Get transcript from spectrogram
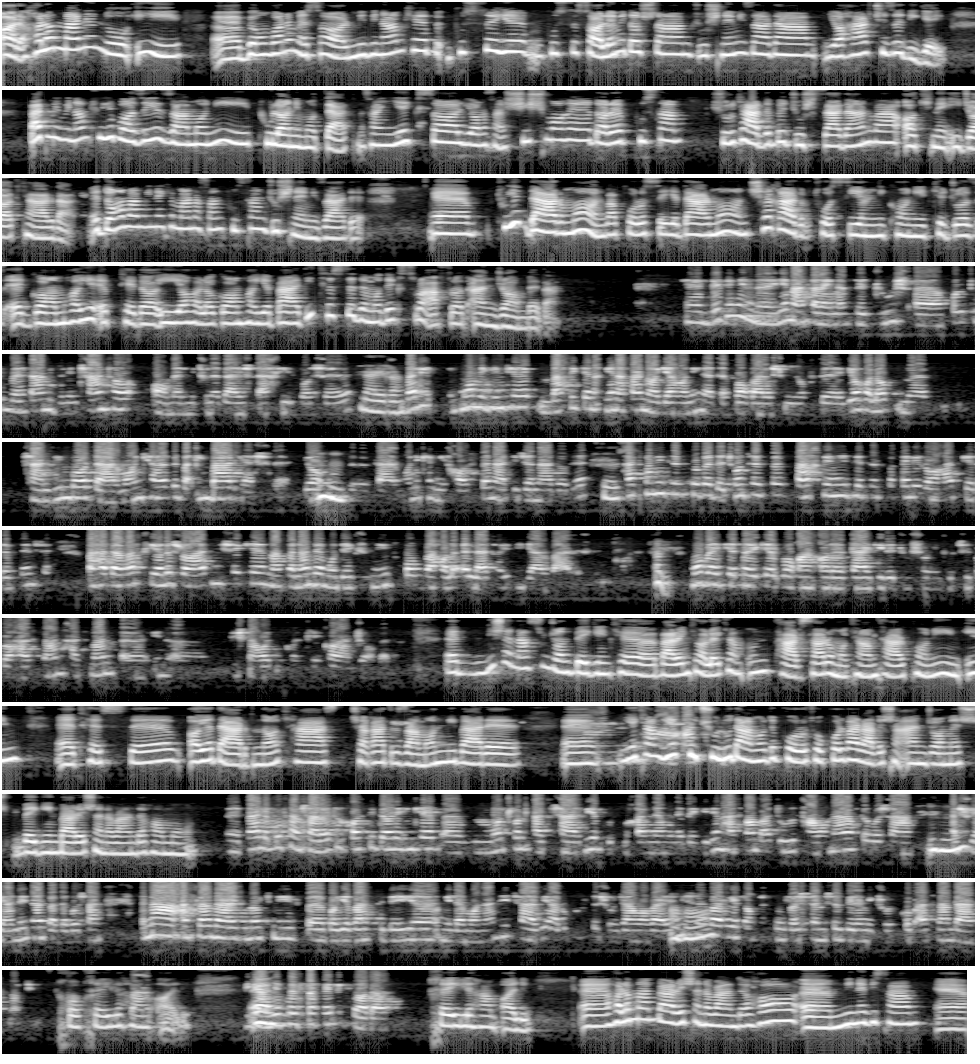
آره حالا من نوعی به عنوان مثال می‌بینم که پوست پوست سالمی داشتم جوش نمی‌زدم یا هر چیز دیگه ای بعد می‌بینم توی بازه زمانی طولانی مدت. مثلا یک سال یا مثلا شیش ماهه داره پوستم شروع کرده به جوش زدن و آکنه ایجاد کردن. ادعامم اینه که من اصلا پوستم جوش نمی‌زده. توی درمان و پروسه درمان چقدر توصیه می‌کنید که جزء گام های ابتدایی یا حالا گام های بعدی تست دمودکس رو افراد انجام بدن؟ ببینین یه مسئله مثل جوش خودتون بهتر می‌دونین چند تا عامل می‌تونه درش دخیل باشه. دقیقا. ولی ما میگیم که وقتی که یه نفر ناگهانی این اتفاق براش میفته یا حالا چندین بار درمان کرده و این برگشته یا درمانی که می‌خواسته نتیجه نداده حتما این تست رو بده چون تست سختی نیست یه تست خیلی راحت گرفته میشه و حداقل خیالش راحت میشه که مثلا به مودکس نیست خب و حالا علتهای دیگر بررسی ما به کسایی که واقعا آره درگیر جوش و این تو چیزا هستن حتما این پیشنهاد می‌کنیم که این کار انجام بدن. میشه نسرین جان بگین که برای اینکه حالا کم اون ترسه رو ما کمتر کنیم این تست آیا دردناک هست؟ چقدر زمان می‌بره؟ یکم یک کوچولو در مورد پروتکل و روش انجامش بگین برای شنونده هامون. بله گفتم شرایط خاصی داره اینکه ما چون از چربی پوست می‌خوایم نمونه بگیریم حتما باید دو روز تمام نرفته باشن و شوینده نزده باشن. نه اصلا دردناک نیست با یه وسیله میله چربی از رو پوستشون جمع آوری میشه و روی دامنه گذاشته میشه زیر میکروسکوپ. اصلا دردناک خب خیلی هم عالی. میگم یه تست خیلی ساده خیلی هم عالی. حالا من برای شنونده ها می نویسم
